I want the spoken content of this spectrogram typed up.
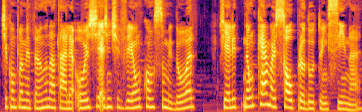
Te complementando, Natália, hoje a gente vê um consumidor que ele não quer mais só o produto em si, né?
